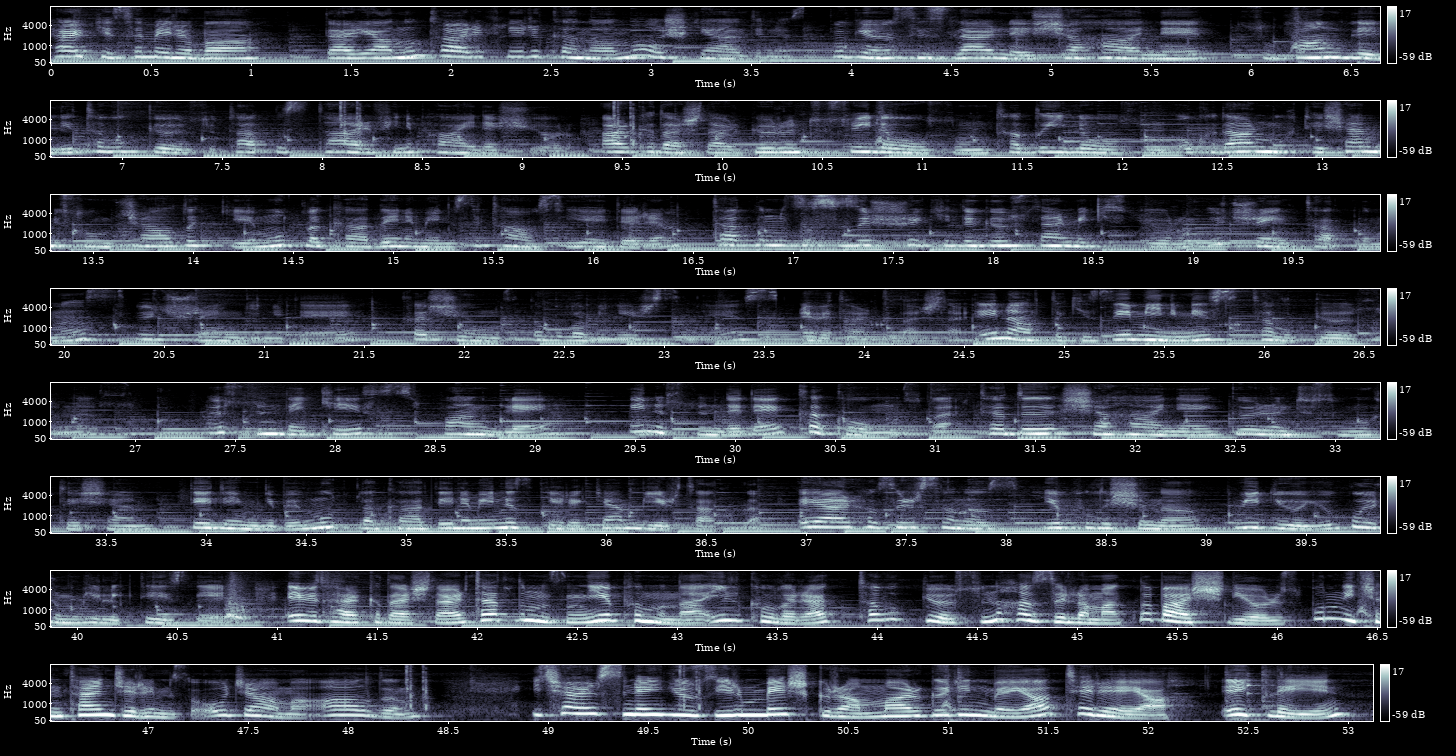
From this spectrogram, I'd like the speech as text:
Herkese merhaba. Derya'nın Tarifleri kanalına hoş geldiniz. Bugün sizlerle şahane supangleli tavuk göğsü tatlısı tarifini paylaşıyorum. Arkadaşlar görüntüsüyle olsun, tadıyla olsun o kadar muhteşem bir sonuç aldık ki mutlaka denemenizi tavsiye ederim. Tatlımızı size şu şekilde göstermek istiyorum. 3 renk tatlımız. 3 rengini de kaşığımızda bulabilirsiniz. Evet arkadaşlar en alttaki zeminimiz tavuk göğsümüz. Üstündeki spangle en üstünde de kakaomuz var. Tadı şahane, görüntüsü muhteşem. Dediğim gibi mutlaka denemeniz gereken bir tatlı. Eğer hazırsanız yapılışını, videoyu buyurun birlikte izleyelim. Evet arkadaşlar tatlımızın yapımına ilk olarak tavuk göğsünü hazırlamakla başlıyoruz. Bunun için tenceremizi ocağıma aldım. İçerisine 125 gram margarin veya tereyağı ekleyin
